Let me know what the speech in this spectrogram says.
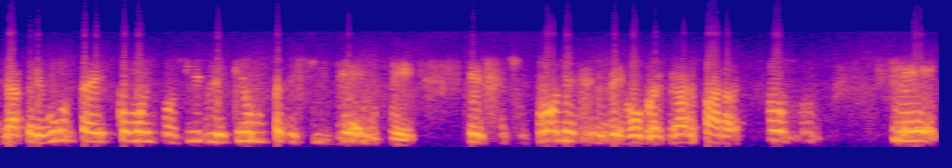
La pregunta es cómo es posible que un presidente que se supone debe gobernar para todos se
